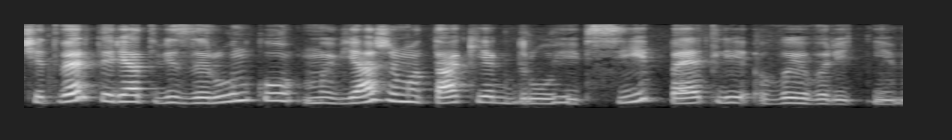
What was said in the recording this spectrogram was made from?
Четвертий ряд візерунку ми в'яжемо так, як другий, всі петлі виворітні.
